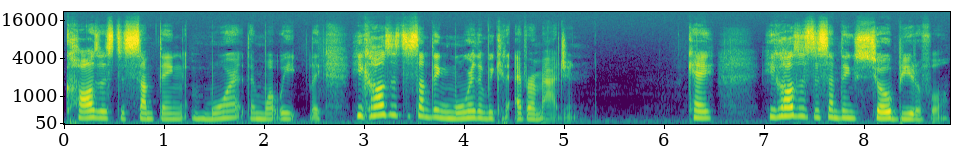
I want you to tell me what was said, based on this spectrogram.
calls us to something more than what we like. He calls us to something more than we could ever imagine. Okay? He calls us to something so beautiful.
